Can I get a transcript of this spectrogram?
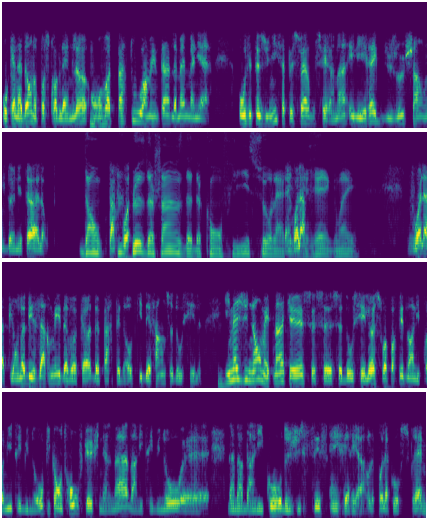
Au Canada, on n'a pas ce problème-là. On mhm. vote partout en même temps de la même manière. Aux États-Unis, ça peut se faire différemment et les règles du jeu changent d'un État à l'autre. Donc, Parfois, plus de chances de, de conflits sur la ben règle, ouais. Voilà, puis on a des armées d'avocats de part et d'autre qui défendent ce dossier-là. Mhm. Imaginons maintenant que ce, ce, dossier-là soit porté devant les premiers tribunaux, puis qu'on trouve que finalement, dans les tribunaux, euh, dans, dans, dans, les cours de justice inférieures, pas la Cour suprême,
